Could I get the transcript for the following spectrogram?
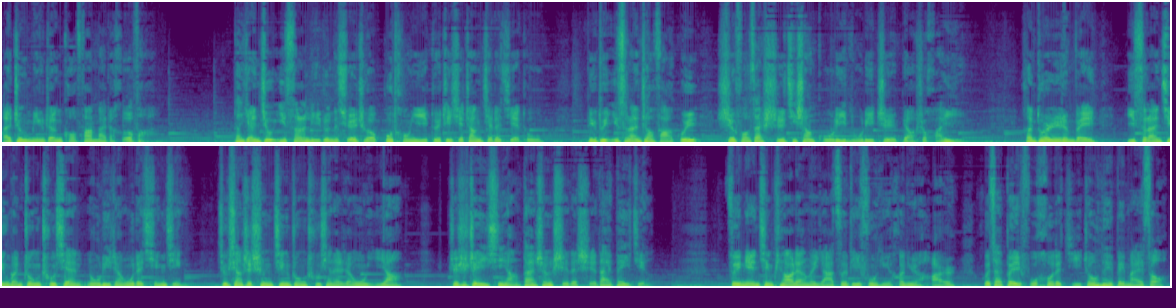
来证明人口贩卖的合法，但研究伊斯兰理论的学者不同意对这些章节的解读，并对伊斯兰教法规是否在实际上鼓励奴隶制表示怀疑。很多人认为，伊斯兰经文中出现奴隶人物的情景，就像是圣经中出现的人物一样，只是这一信仰诞生时的时代背景。最年轻漂亮的雅兹迪妇女和女孩会在被俘后的几周内被买走，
